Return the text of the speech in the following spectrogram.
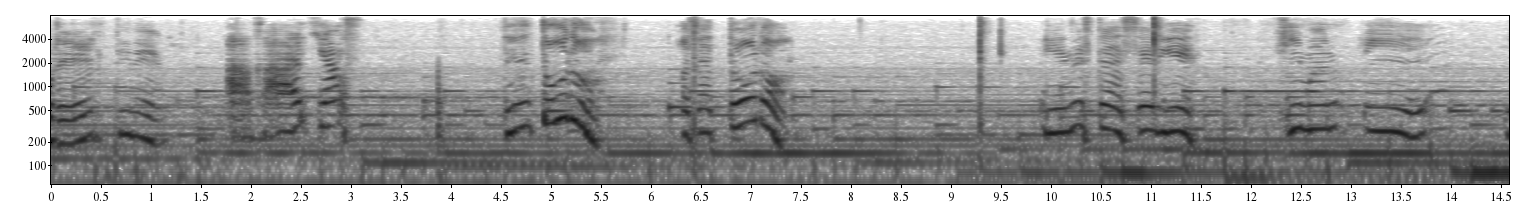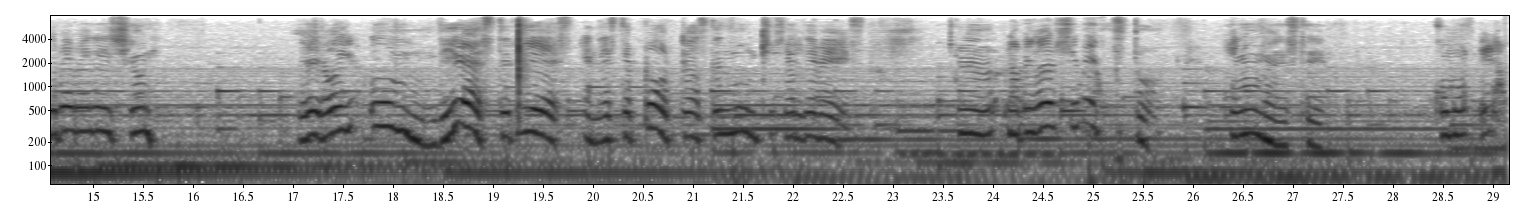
Poder, tiene agallas tiene todo. O sea, todo. Y en esta serie, He-Man y Revelation, le doy un 10 de 10 en este podcast en muchos al revés. Eh, la verdad sí me gustó. En un este, como la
